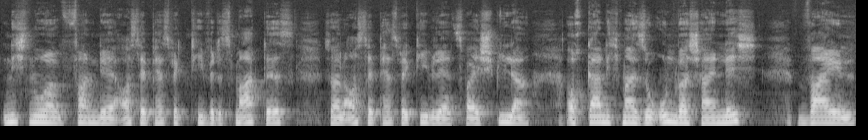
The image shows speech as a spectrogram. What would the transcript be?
nicht nur von der, aus der Perspektive des Marktes, sondern aus der Perspektive der zwei Spieler auch gar nicht mal so unwahrscheinlich, weil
